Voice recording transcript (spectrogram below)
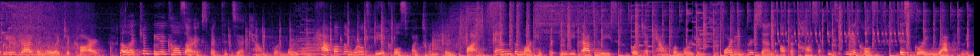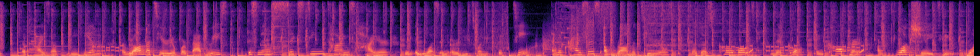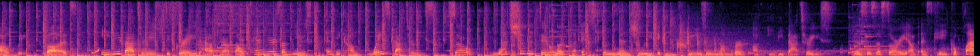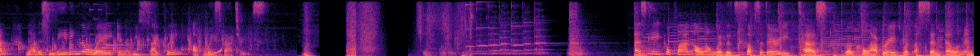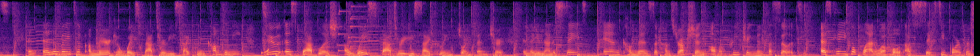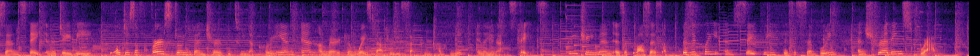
Do you drive an electric car? Electric vehicles are expected to account for more than half of the world's vehicles by 2035, and the market for EV batteries, which account for more than 40% of the cost of these vehicles, is growing rapidly. The price of lithium, a raw material for batteries, is now 16 times higher than it was in early 2015. And the prices of raw materials such as cobalt, nickel, and copper are fluctuating wildly. But EV batteries degrade after about 10 years of use and become waste batteries. So what should we do with the exponentially increasing number of EV batteries? This is the story of SK ecoplant that is leading the way in the recycling of waste batteries. SK ecoplant, along with its subsidiary TES, will collaborate with Ascend Elements, an innovative American waste battery recycling company, to establish a waste battery recycling joint venture in the United States and commence the construction of a pretreatment facility. SK ecoplant will hold a 64% stake in the JV, which is the first joint venture between a Korean and American waste battery recycling company in the United States. Pretreatment is a process of physically and safely disassembling and shredding scrap,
